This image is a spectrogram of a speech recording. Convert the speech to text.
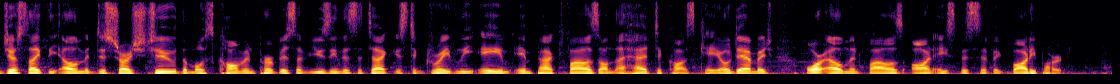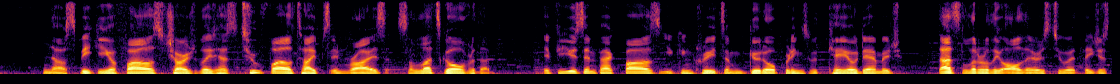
Just like the element discharge 2, the most common purpose of using this attack is to greatly aim impact phials on the head to cause KO damage or element phials on a specific body part. Now speaking of phials, Chargeblade has two phial types in Rise, so let's go over them. If you use impact phials, you can create some good openings with KO damage. That's literally all there is to it, they just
